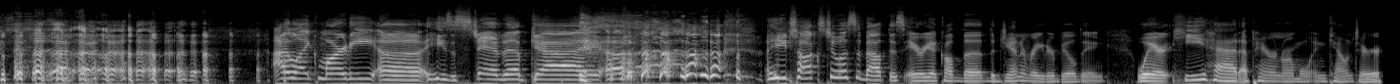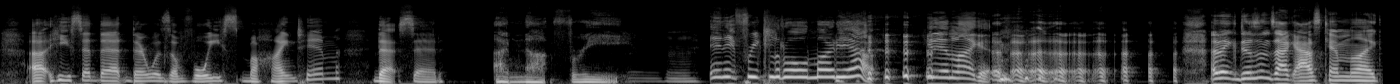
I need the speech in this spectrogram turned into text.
I like Marty. Uh, he's a stand-up guy. Uh, he talks to us about this area called the the generator building, where he had a paranormal encounter. Uh, he said that there was a voice behind him that said, "I'm not free." And it freaked little old Marty out. he didn't like it. I think doesn't Zach ask him like,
